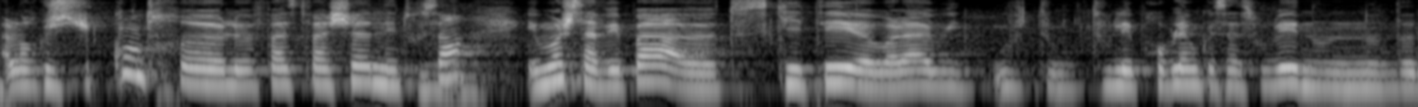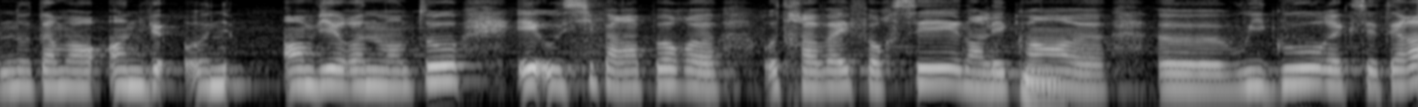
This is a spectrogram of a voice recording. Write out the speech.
Alors que je suis contre euh, le fast fashion et tout ça, et moi je savais pas euh, tout ce qui était euh, voilà oui, tous- les problèmes que ça soulevait, no- no- notamment envi- on- environnementaux et aussi par rapport euh, au travail forcé dans les camps euh, ouïghours, etc.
